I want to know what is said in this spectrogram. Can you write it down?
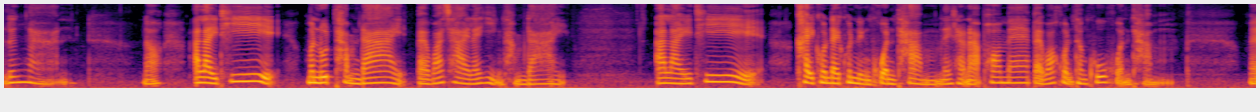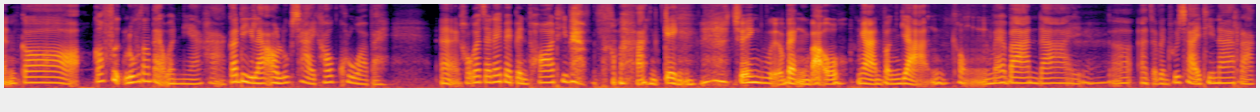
เรื่องงานเนาะอะไรที่มนุษย์ทำได้ แปลว่าชายและหญิงทำได้ อะไรที่ ใครคนใดคนหนึ่งควรทำในฐานะพ่อแม่แปลว่าคนทั้งคู่ควรทำมันก็ก็ฝึกลูกตั้งแต่วันนี้ค่ะ ก็ดีแล้วเอาลูกชายเข้าครัวไปเขาก็จะได้ไปเป็นพ่อที่แบบทำอาหารเก่ง ช่วยเหลือแบ่งเบางานบางอย่างของแม่บ้านได้ก็อาจจะเป็นผู้ชายที่น่ารัก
